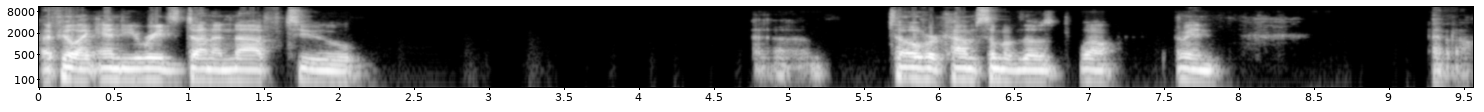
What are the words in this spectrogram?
I feel like Andy Reid's done enough to um, to overcome some of those. Well, I mean, I don't know.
